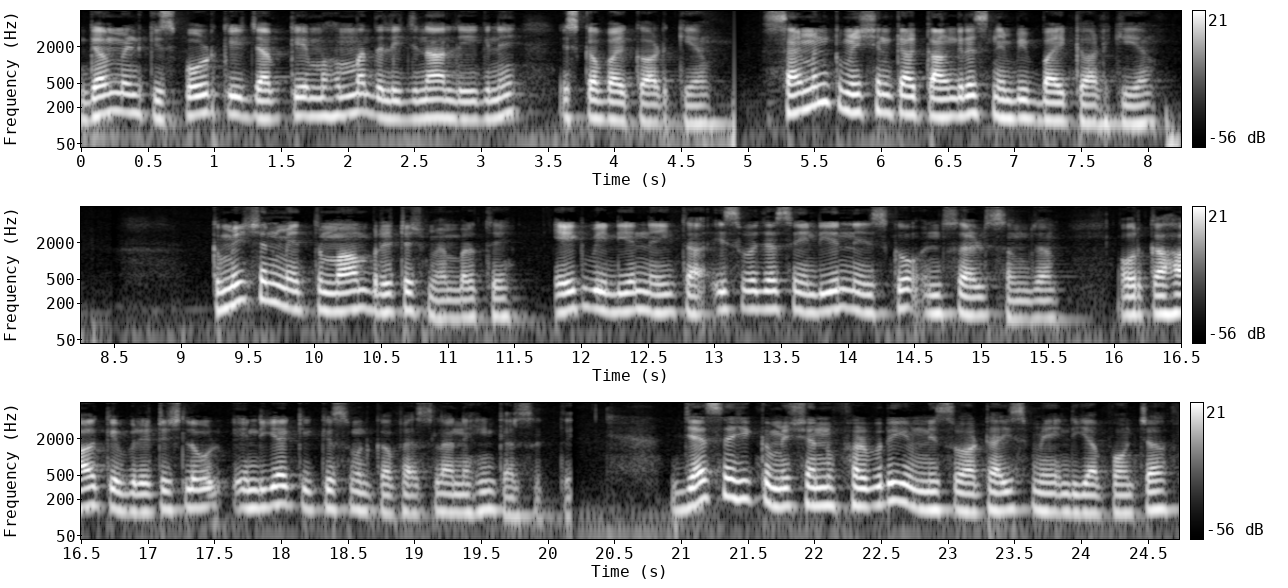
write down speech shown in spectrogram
गवर्नमेंट की सपोर्ट की, जबकि मोहम्मद अली जना लीग ने इसका बाइकाट किया। साइमन कमीशन का कांग्रेस ने भी बाइकाट किया। कमीशन में तमाम ब्रिटिश मेंबर थे। एक भी इंडियन नहीं था। इस वजह से इंडियन ने इसको इंसल्ट समझा और कहा कि ब्रिटिश लोग इंडिया की किस्मत का फैसला नहीं कर सकते। जैसे ही कमीशन फरवरी 1928 में इंडिया पहुँचा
